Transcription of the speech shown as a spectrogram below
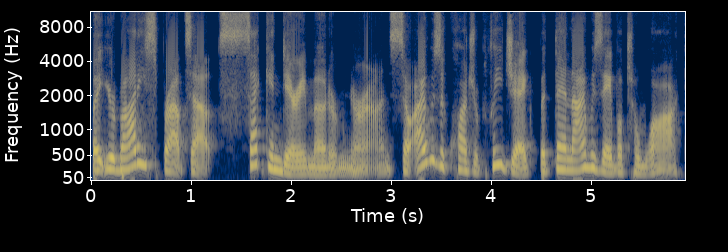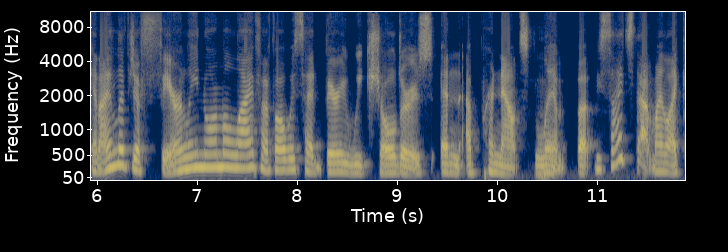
but your body sprouts out secondary motor neurons. So I was a quadriplegic, but then I was able to walk and I lived a fairly normal life. I've always had very weak shoulders and a pronounced mm-hmm. limp. But besides that, my like,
